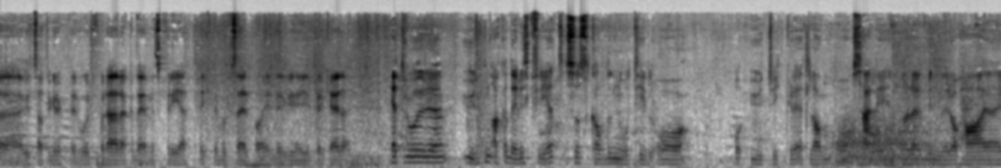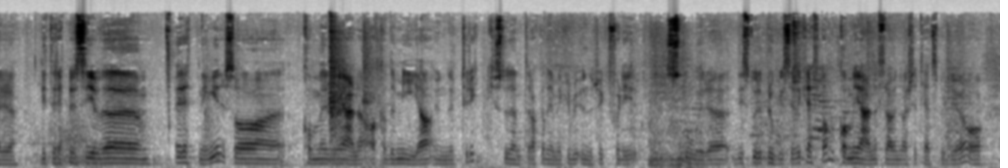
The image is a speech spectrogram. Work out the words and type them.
uh, utsatte grupper, hvorfor er akademisk frihet viktig å fokusere på i, i, i Tyrkia i dag? Jeg tror uh, uten akademisk frihet så skal det noe til å, å utvikle et land, og særlig når det begynner å ha litt repressive retninger, så kommer gjerne akademia under trykk. Studenter og akademikere blir undertrykt fordi store, de store progressive kreftene kommer gjerne fra universitetsmiljøet. og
